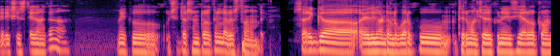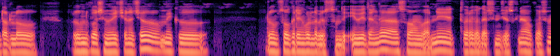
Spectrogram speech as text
నిరీక్షిస్తే కనుక మీకు ఉచిత దర్శన టోకెన్ లభిస్తూ ఉంది సరిగ్గా ఐదు గంటల వరకు తిరుమల చేరుకుని సిఆర్ఓ కౌంటర్లో రూమ్ కోసం వేచినచో మీకు రూమ్ సౌకర్యం కూడా లభిస్తుంది. ఈ విధంగా స్వామివారిని త్వరగా దర్శనం చేసుకునే అవకాశం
